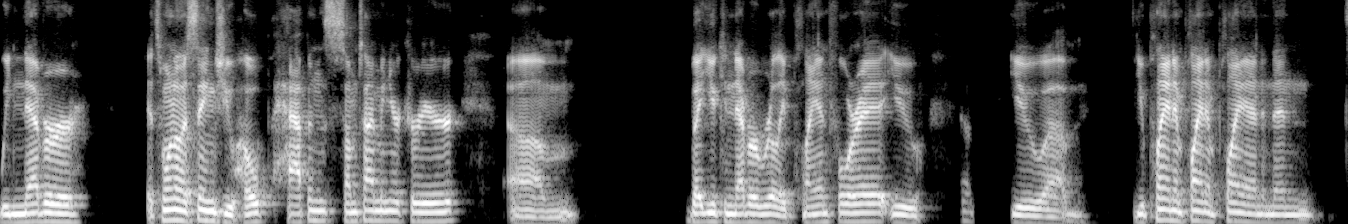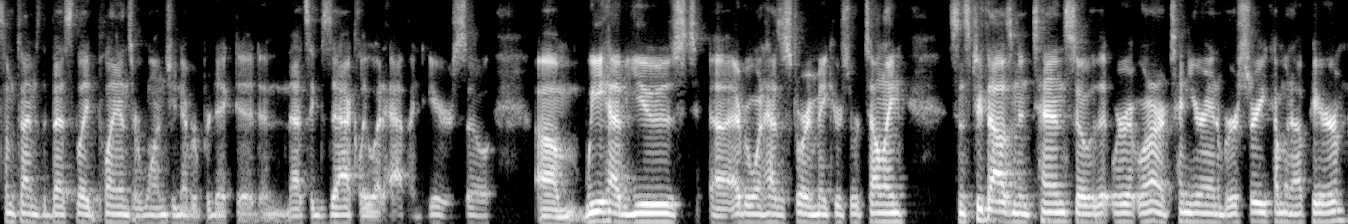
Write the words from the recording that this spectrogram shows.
we never it's one of those things you hope happens sometime in your career um, but you can never really plan for it. You you um, you plan and plan and plan and then sometimes the best laid plans are ones you never predicted and that's exactly what happened here. So um, we have used uh, everyone has a story makers we're telling since 2010 so that we're, we're on our 10 year anniversary coming up here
